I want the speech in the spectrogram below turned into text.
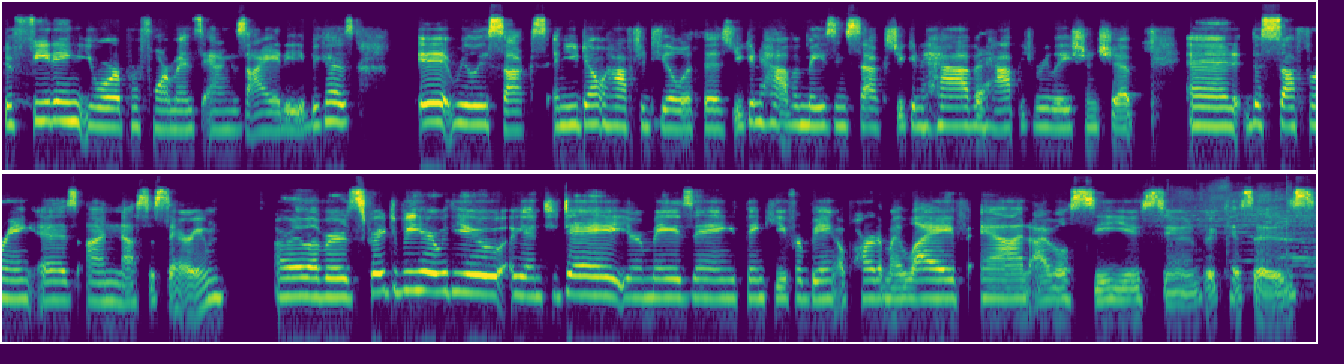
defeating your performance anxiety because it really sucks and you don't have to deal with this. You can have amazing sex you can have a happy relationship and the suffering is unnecessary. All right lovers it's great to be here with you again today. You're amazing. Thank you for being a part of my life and i will see you soon. Big kisses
